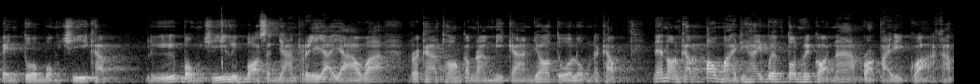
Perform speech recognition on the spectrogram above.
เป็นตัวบ่งชี้ครับ หรือบ่งชี้หรือบอกสัญญาณระยะยาวว่า ราคาทองกำลังมีการย่อตัวลงนะครับ แน่นอนครับเป้าหมายที่ให้เบื้องต้นไว้ก่อนหน้าปลอดภัยดีกว่าครับ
